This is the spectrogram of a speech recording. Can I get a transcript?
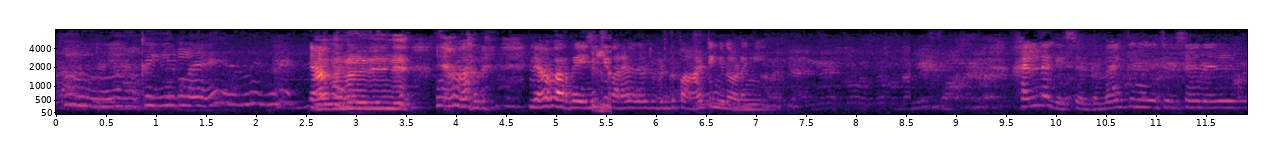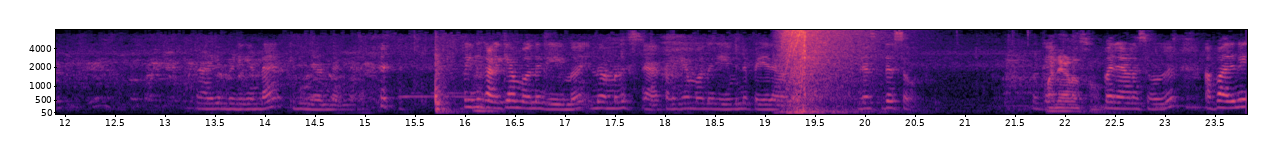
പൂങ്കിളേ നിന്നെ- ഞാൻ പറഞ്ഞു ഞാൻ പറഞ്ഞു എനിക്ക് പറയാൻ വന്നിട്ട് ഇവിടുന്ന് പാട്ടിങ് തുടങ്ങി. Hello guys welcome back to YouTube channel ആരും പിടിക്കണ്ട ഇത് ഞാൻ തന്നെ. അപ്പൊ ഇന്ന് കളിക്കാൻ പോകുന്ന ഗെയിം ഇന്ന് നമ്മൾ കളിക്കാൻ പോകുന്ന ഗെയിമിന്റെ പേരാണ് guess the song Malayalam song അപ്പൊ അതിന്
